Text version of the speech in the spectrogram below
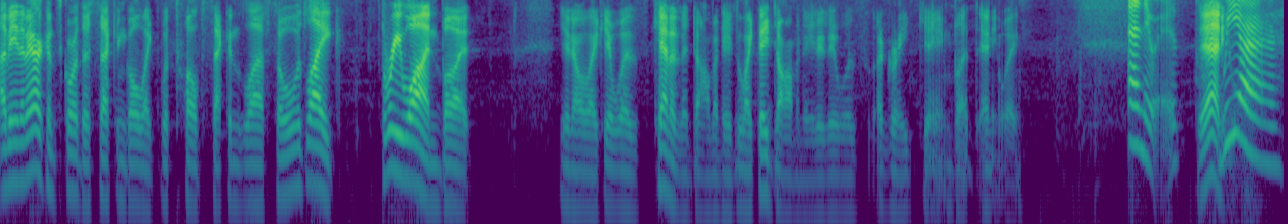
I mean the Americans scored their second goal like with 12 seconds left, so it was like three one, but you know like it was Canada dominated, like they dominated. It was a great game, but anyway. Anyways, Yeah, we are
